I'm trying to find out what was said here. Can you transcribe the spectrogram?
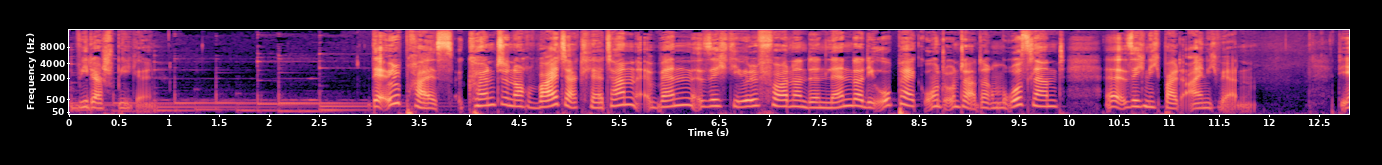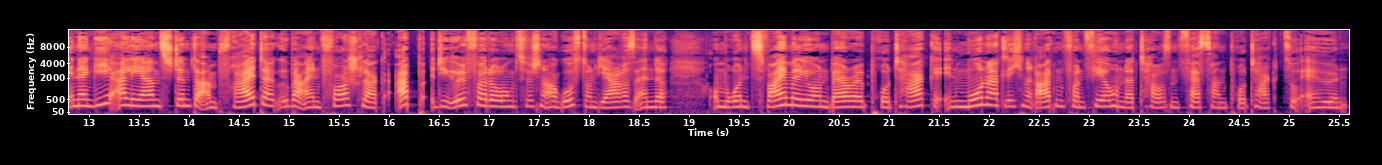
widerspiegeln. Der Ölpreis könnte noch weiter klettern, wenn sich die ölfördernden Länder, die OPEC und unter anderem Russland, äh, sich nicht bald einig werden. Die Energieallianz stimmte am Freitag über einen Vorschlag ab, die Ölförderung zwischen August und Jahresende um rund 2 Millionen Barrel pro Tag in monatlichen Raten von 400.000 Fässern pro Tag zu erhöhen.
